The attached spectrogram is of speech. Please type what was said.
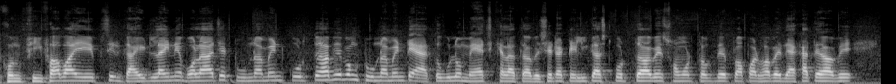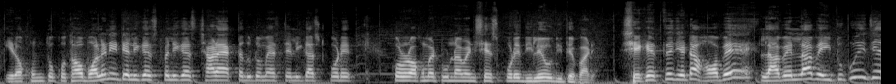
এখন ফিফা বা এফসির গাইডলাইনে বলা আছে টুর্নামেন্ট করতে হবে এবং টুর্নামেন্টে এতগুলো ম্যাচ খেলাতে হবে, সেটা টেলিকাস্ট করতে হবে, সমর্থকদের প্রপারভাবে দেখাতে হবে। এরকম তো কোথাও বলেনি টেলিকাস্ট ফেলিকাস্ট ছাড়া একটা দুটো ম্যাচ টেলিকাস্ট করে কোনো রকমের টুর্নামেন্ট শেষ করে দিলেও দিতে পারে। সেক্ষেত্রে যেটা হবে, লাভের লাভ এইটুকুই যে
